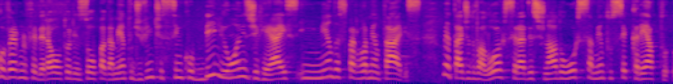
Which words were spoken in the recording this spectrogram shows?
O governo federal autorizou o pagamento de 25 bilhões de reais em emendas parlamentares. Metade do valor será destinado ao orçamento secreto.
